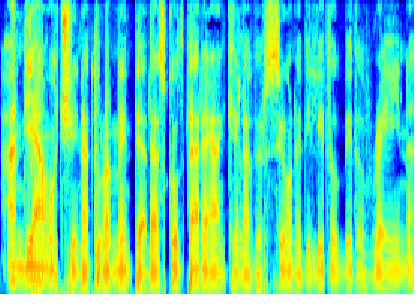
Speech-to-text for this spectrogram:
Andiamoci naturalmente ad ascoltare anche la versione di Little Bit of Rain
